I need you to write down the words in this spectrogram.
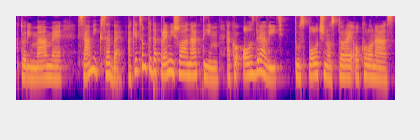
ktorý máme sami k sebe. A keď som teda premýšľala nad tým, ako ozdraviť tú spoločnosť, ktorá je okolo nás,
